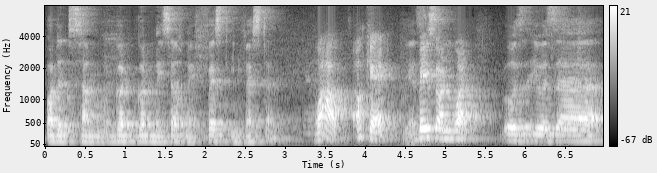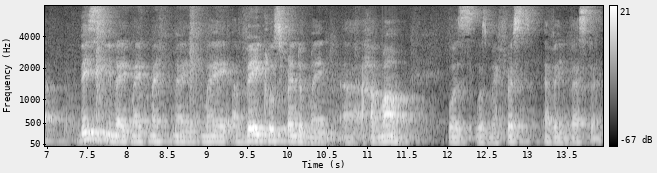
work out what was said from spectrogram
Ordered some. Got got myself my first investor. Wow. Okay. Yes. Based on what? It was it was uh, basically my my, my, my, my a very close friend of mine, uh, her mom, was was my first ever investor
